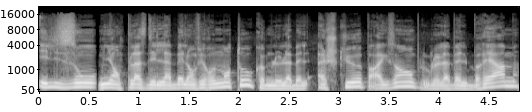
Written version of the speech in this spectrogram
ils ont mis en place des labels environnementaux, comme le label HQE par exemple, ou le label BREAM.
